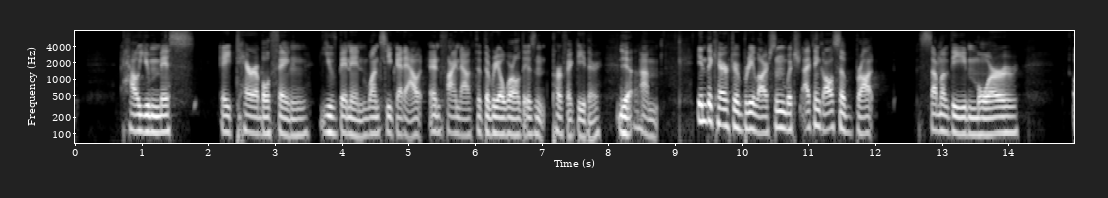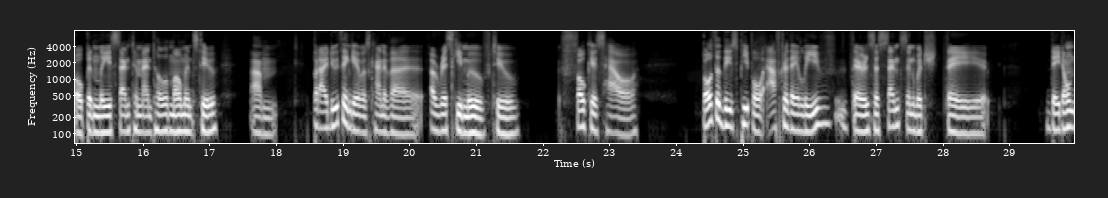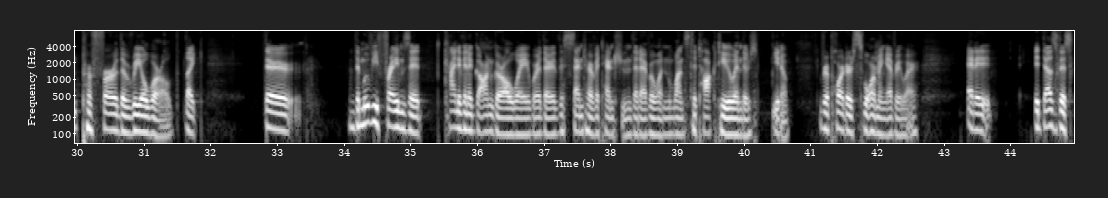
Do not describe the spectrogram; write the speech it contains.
how you miss a terrible thing you've been in once you get out and find out that the real world isn't perfect either. Yeah. Um, in the character of Brie Larson, which I think also brought some of the more openly sentimental moments too. Um, but I do think it was kind of a, a risky move to focus how both of these people, after they leave, there's a sense in which they they don't prefer the real world. Like they're the movie frames it kind of in a Gone Girl way, where they're the center of attention that everyone wants to talk to, and there's you know reporters swarming everywhere, and it it does this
